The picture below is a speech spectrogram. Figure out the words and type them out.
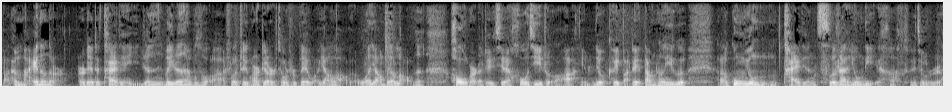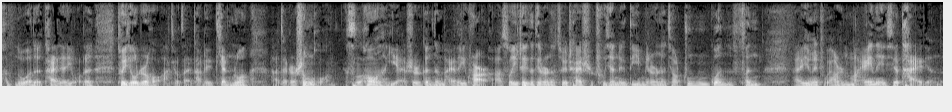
把他埋到那儿了。而且这太监人为人还不错啊，说这块地儿就是为我养老的，我养不了老呢，后边的这些后继者啊，你们就可以把这当成一个，呃，公用太监慈善用地 哈，所以就是很多的太监有的退休之后啊，就在他这田庄啊，在这生活，死后呢也是跟他埋在一块儿了啊，所以这个地儿呢，最开始出现这个地名呢叫中关坟，哎，因为主要是埋那些太监的。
